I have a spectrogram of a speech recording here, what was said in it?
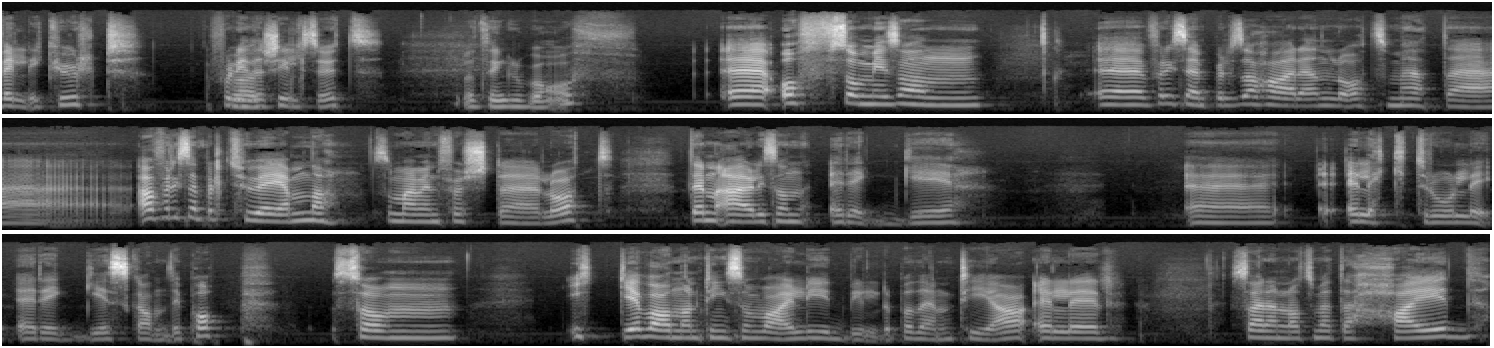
veldig kult. Fordi Hva- det skilte seg ut. Hva tenker du på off? Eh, off som i sånn For eksempel så har jeg en låt som heter Ja, for eksempel 'Tu er hjem', da, som er min første låt. Den er jo litt sånn reggae eh, Elektro-reggae scandipop. Som ikke var noen ting som var i lydbildet på den tida. Eller så er det en låt som heter Hide,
